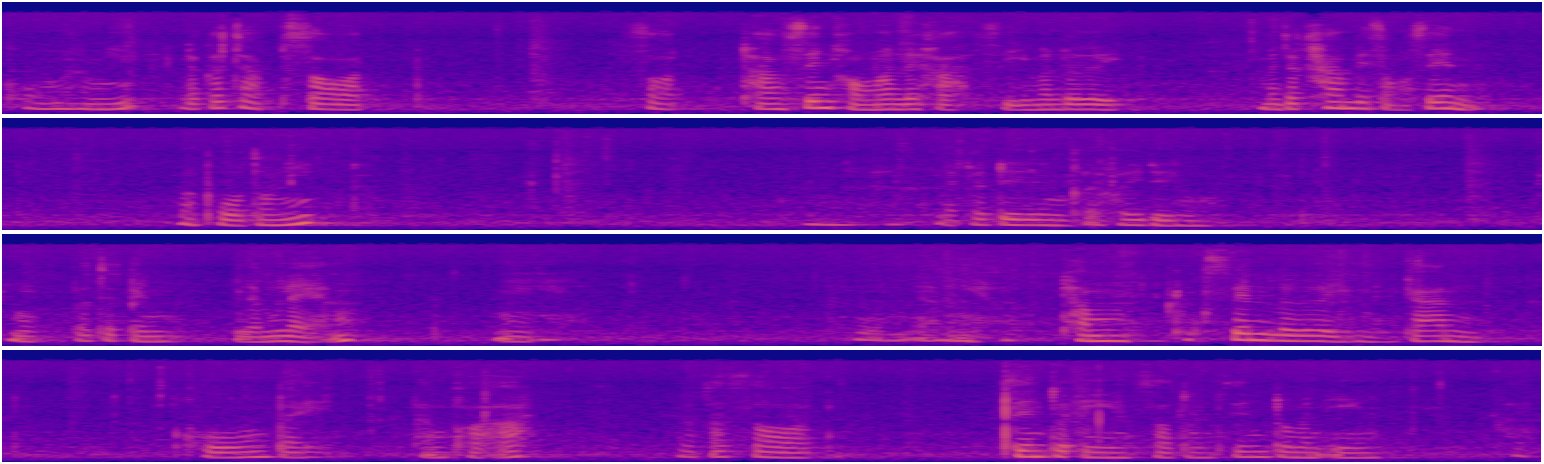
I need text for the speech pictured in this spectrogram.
ค้งมาทางนี้แล้วก็จับสอด สอดทางเส้นของมันเลยค่ะ สีมันเลย มันจะข้ามไปสองเส้น มาโผล่ตรงนี้ แล้วก็ดึงค่อยๆดึงนี่ก็จะเป็นแหลมๆนี่แบบนี้ค่ะทำทุกเส้นเลยเหมือนกัน โค้งไปทางขวา แล้วก็สอด เส้นตัวเอง สอดตรงเส้นตัวมันเองค่ะ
